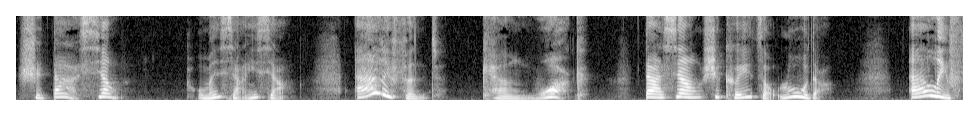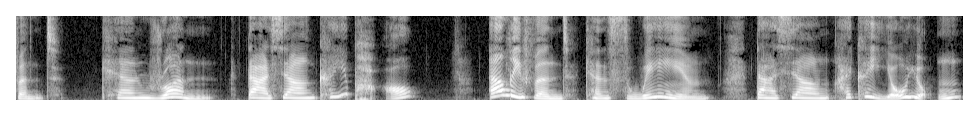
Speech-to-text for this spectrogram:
是大象。我们想一想，elephant can walk，大象是可以走路的。elephant can run。大象可以跑，Elephant can swim。大象还可以游泳，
